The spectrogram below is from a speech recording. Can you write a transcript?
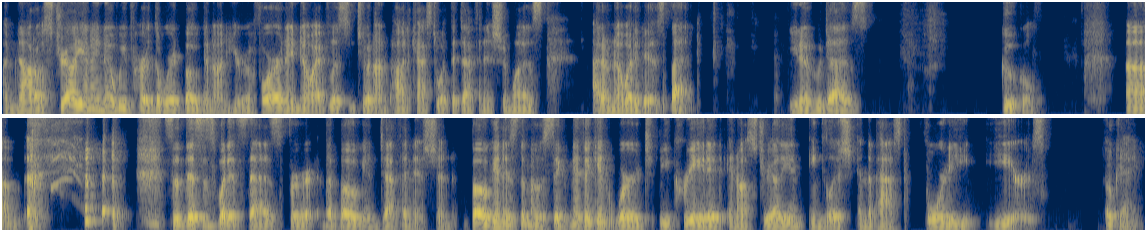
I'm not Australian. I know we've heard the word bogan on here before, and I know I've listened to it on podcast what the definition was. I don't know what it is, but you know who does? Google. Um, So this is what it says for the Bogan definition. Bogan is the most significant word to be created in Australian English in the past 40 years. Okay.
